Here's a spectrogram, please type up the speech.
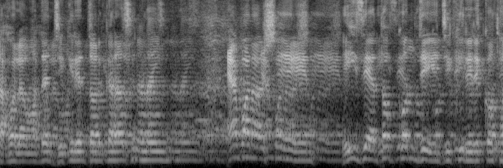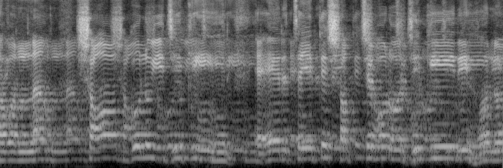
তাহলে আমাদের জিকিরের দরকার আছে না নাই? এবার আসেন, এই যে এতক্ষণ যে জিকিরের কথা বললাম, সবগুলোই জিকির। এর চাইতে সবচেয়ে বড় জিকির হলো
